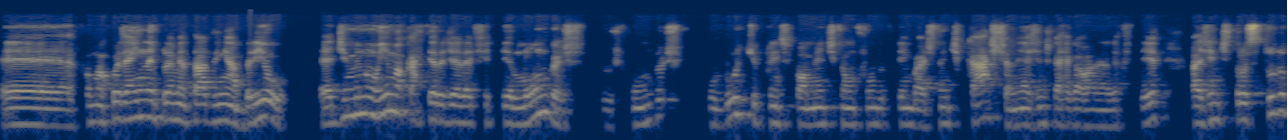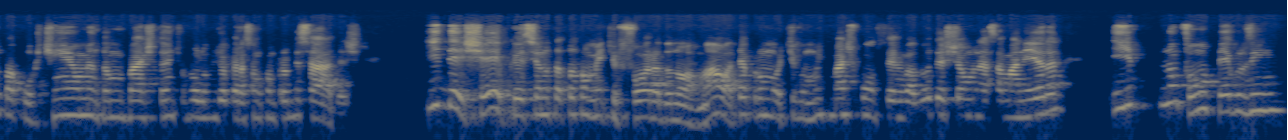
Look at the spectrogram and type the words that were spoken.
É, foi uma coisa ainda implementada em abril, é diminuir uma carteira de LFT longas dos fundos o LUT, principalmente, que é um fundo que tem bastante caixa, né? a gente carregava no LFT, a gente trouxe tudo para a curtinha e aumentamos bastante o volume de operação compromissadas. E deixei, porque esse ano está totalmente fora do normal, até por um motivo muito mais conservador, deixamos nessa maneira e não fomos pegos em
